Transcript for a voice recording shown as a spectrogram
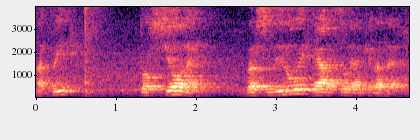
Da qui torsione verso di lui e alzo anche da terra.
